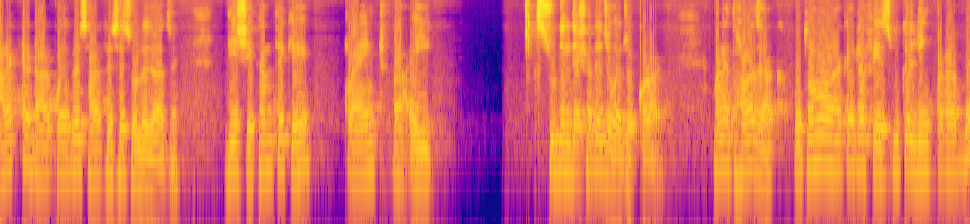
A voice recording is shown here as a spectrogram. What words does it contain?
আরেকটা ডার্ক ওয়েভের সার্ফেসে চলে যাওয়া যায়। দিয়ে সেখান থেকে ক্লায়েন্ট বা এই স্টুডেন্টদের সাথে যোগাযোগ করা হয়। মানে ধরা যাক, প্রথমে ওনাকে একটা ফেসবুকে লিঙ্ক পাঠাবে,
